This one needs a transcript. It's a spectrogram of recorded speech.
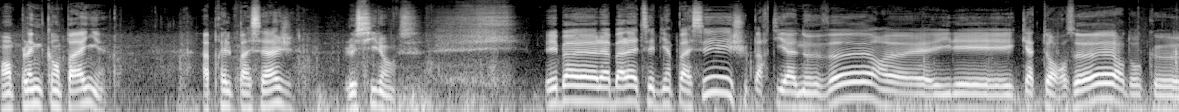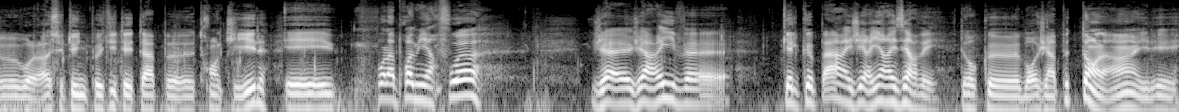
En pleine campagne, après le passage, le silence. Et ben la balade s'est bien passée, je suis parti à 9h, il est 14h, donc euh, voilà, c'était une petite étape euh, tranquille. Et pour la première fois, j'arrive euh, quelque part et j'ai rien réservé. Donc bon, j'ai un peu de temps là, hein, il est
